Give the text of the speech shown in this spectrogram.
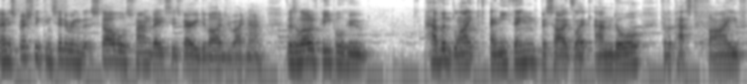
And especially considering that Star Wars fan base is very divided right now. There's a lot of people who haven't liked anything besides like Andor for the past five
